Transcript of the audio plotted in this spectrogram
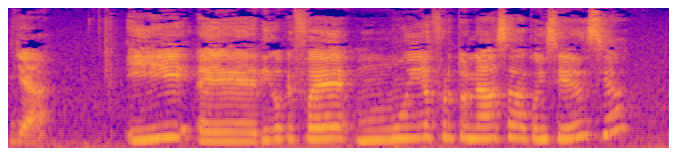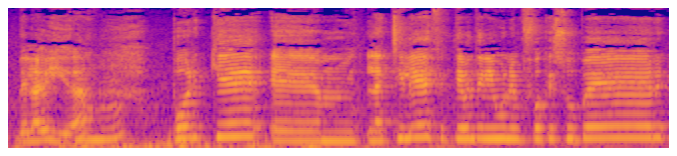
Ya. Y eh, digo que fue muy afortunada esa coincidencia de la vida, porque eh, la Chile efectivamente tenía un enfoque súper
